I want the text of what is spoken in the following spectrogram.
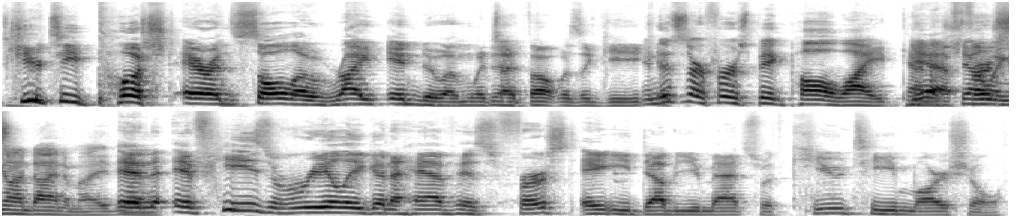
QT pushed Aaron Solo right into him, which I thought was a geek. And this is our first big Paul White kind Yeah, of showing first- on Dynamite. and yeah. if he's really gonna have his first AEW match with QT Marshall,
